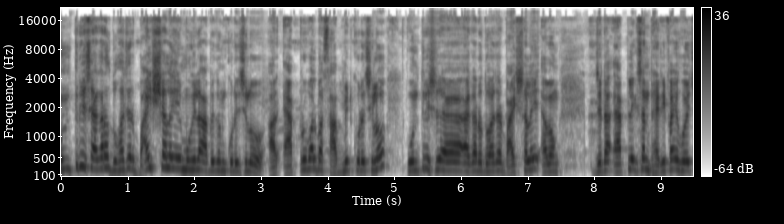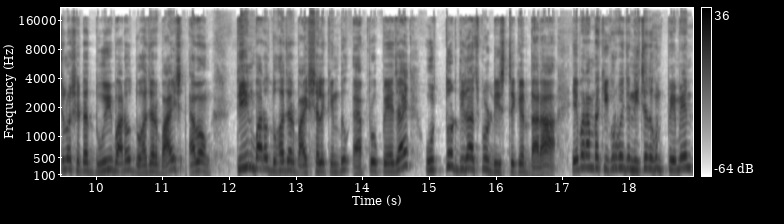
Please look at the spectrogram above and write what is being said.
উনত্রিশ এগারো দু সালে এই মহিলা আবেদন করেছিল আর অ্যাপ্রুভাল বা সাবমিট করেছিল উনত্রিশ এগারো দু হাজার সালেই এবং যেটা অ্যাপ্লিকেশান ভেরিফাই হয়েছিল সেটা দুই বারো দু এবং তিন বারো দু সালে কিন্তু অ্যাপ্রুভ পেয়ে যায় উত্তর দিনাজপুর ডিস্ট্রিক্টের দ্বারা। এবার আমরা কি করব? যে নিচে দেখুন পেমেন্ট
